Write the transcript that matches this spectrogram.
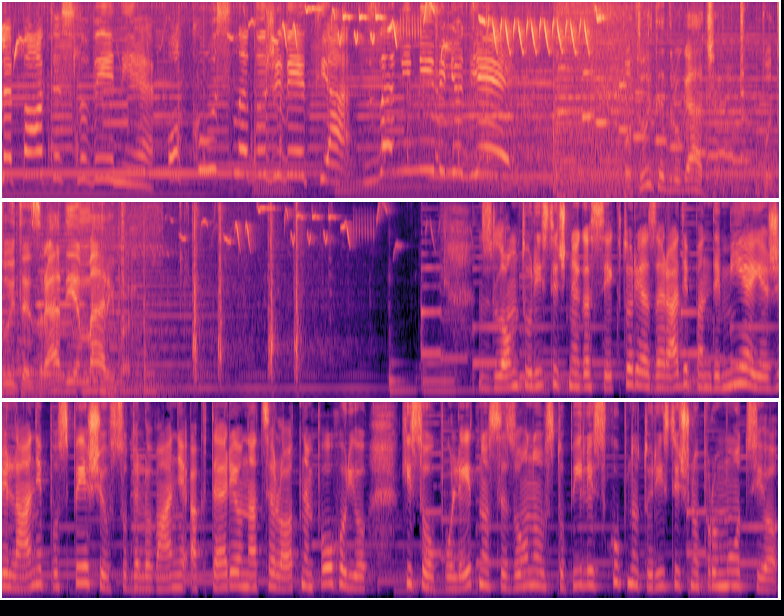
Lepote Slovenije, okusna doživetja, zanimivi ljudje. Potujte drugače, potujte z radijem Maribor. Zlom turističnega sektorja zaradi pandemije je že lani pospešil sodelovanje akterjev na celotnem pohorju, ki so v poletno sezono vstopili skupno turistično promocijo.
